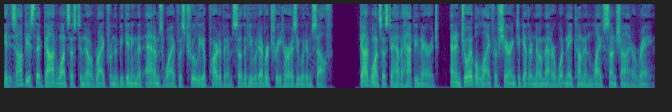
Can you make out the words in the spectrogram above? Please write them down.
It is obvious that God wants us to know right from the beginning that Adam's wife was truly a part of him so that he would ever treat her as he would himself. God wants us to have a happy marriage, an enjoyable life of sharing together no matter what may come in life sunshine or rain.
